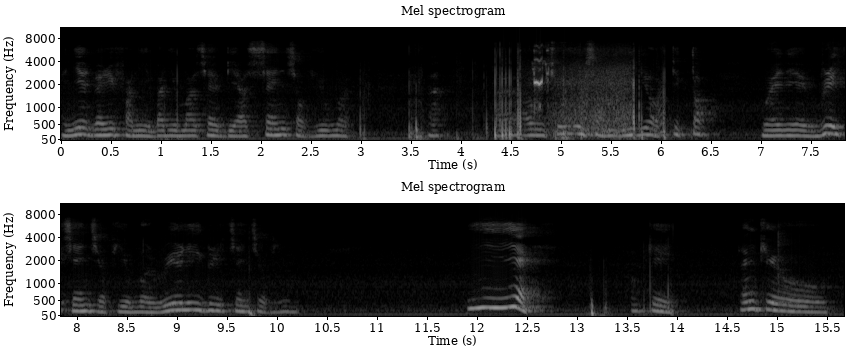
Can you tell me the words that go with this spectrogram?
and yet very funny, but you must have their sense of humor. I will show you some video of TikTok where they have great sense of humor, really great sense of humor. Yeah. Okay. Thank you.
